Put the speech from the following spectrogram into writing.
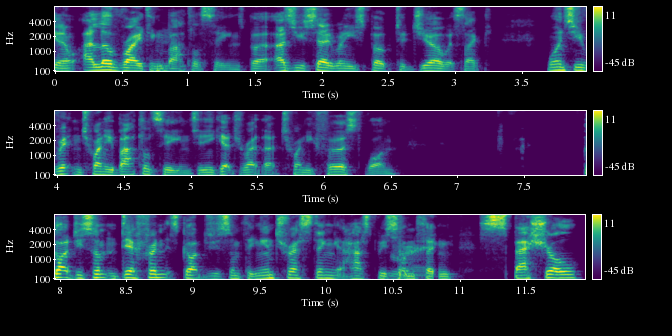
you know, I love writing mm. battle scenes, but as you said when you spoke to Joe, it's like once you've written 20 battle scenes and you get to write that 21st one, got to do something different. It's got to do something interesting. It has to be something right. special.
